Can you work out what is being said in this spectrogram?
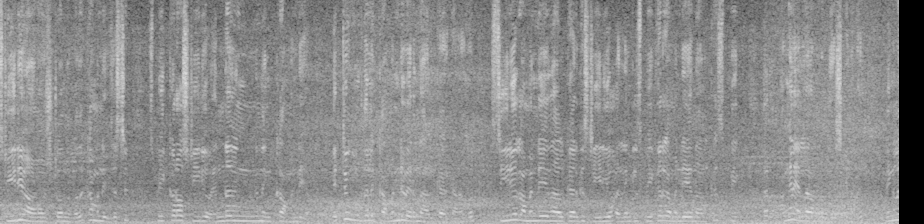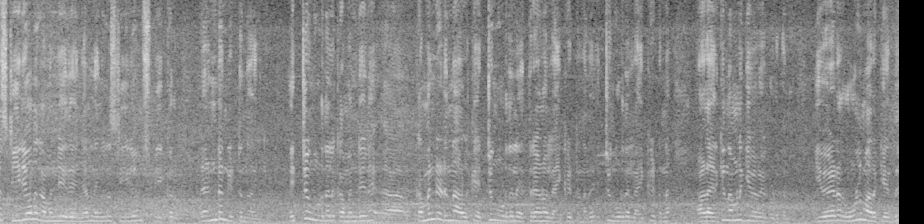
സ്റ്റീരിയോ ആണോ ഇഷ്ടമെന്നുള്ളത് കമന്റ് ചെയ്യും. ജസ്റ്റ് സ്പീക്കറോ സ്റ്റീരിയോ എന്തെങ്കിലും നിങ്ങൾക്ക് കമന്റ് ചെയ്യാം. ഏറ്റവും കൂടുതൽ കമന്റ് വരുന്ന ആൾക്കാർക്കാണ്. അപ്പോൾ സ്റ്റീരിയോ കമന്റ് ചെയ്യുന്ന ആൾക്കാർക്ക് സ്റ്റീരിയോ അല്ലെങ്കിൽ സ്പീക്കർ കമന്റ് ചെയ്യുന്ന ആൾക്ക് സ്പീക്കർ അങ്ങനെയല്ല നമ്മൾ ഉദ്ദേശിക്കുന്നത്. നിങ്ങൾ സ്റ്റീരിയോ എന്ന് കമന്റ് ചെയ്ത് കഴിഞ്ഞാൽ നിങ്ങൾക്ക് സ്റ്റീരിയോയും സ്പീക്കർ രണ്ടും കിട്ടുന്നതായിരിക്കും. ഏറ്റവും കൂടുതൽ കമന്റിന് കമന്റ് ഇടുന്ന ആൾക്ക് ഏറ്റവും കൂടുതൽ എത്രയാണോ ലൈക്ക് കിട്ടുന്നത് ഏറ്റവും കൂടുതൽ ലൈക്ക് കിട്ടുന്ന ആളായിരിക്കും നമ്മൾ ഗിവ് അവേ കൊടുക്കുന്നത് ഇവയുടെ റൂൾ മറക്കരുത്.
